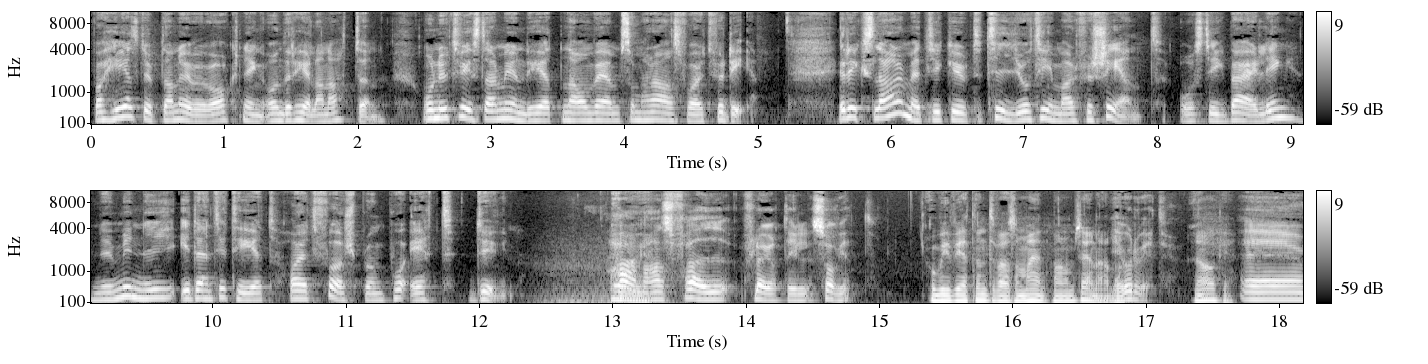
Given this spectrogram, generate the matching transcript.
var helt utan övervakning under hela natten och nu tvistar myndigheterna om vem som har ansvaret för det. Rikslarmet gick ut tio timmar för sent och Stig Bergling, nu med ny identitet, har ett försprång på ett dygn. Han och hans fru flyr till Sovjet. Och vi vet inte vad som har hänt med dem sen eller? Jo, det vet Ja, okej. Eh,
